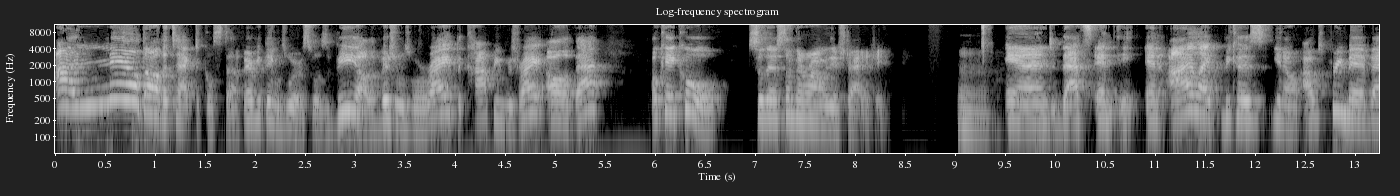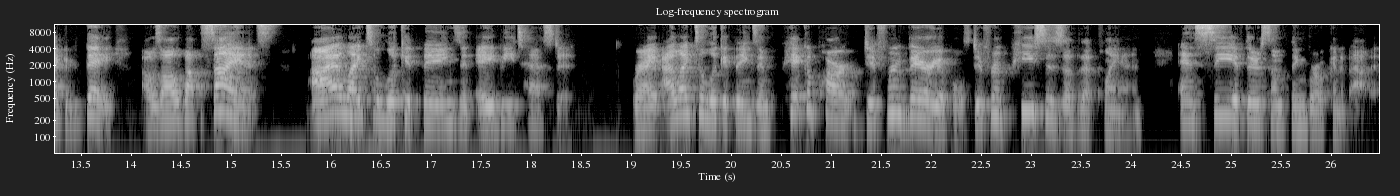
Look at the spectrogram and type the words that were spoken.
I nailed all the tactical stuff, everything was where it was supposed to be, all the visuals were right, the copy was right, all of that, okay, cool. So there's something wrong with your strategy. Mm. And that's and and I like because you know I was pre med back in the day. I was all about the science. I like to look at things and A/B test it, right? I like to look at things and pick apart different variables, different pieces of that plan, and see if there's something broken about it.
